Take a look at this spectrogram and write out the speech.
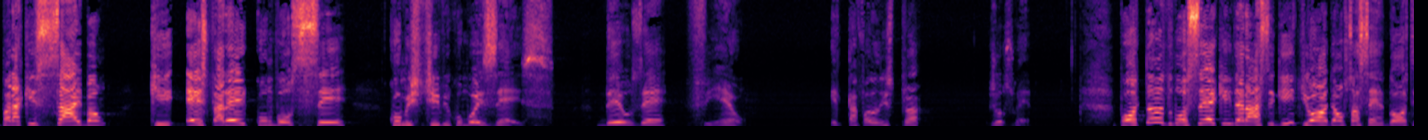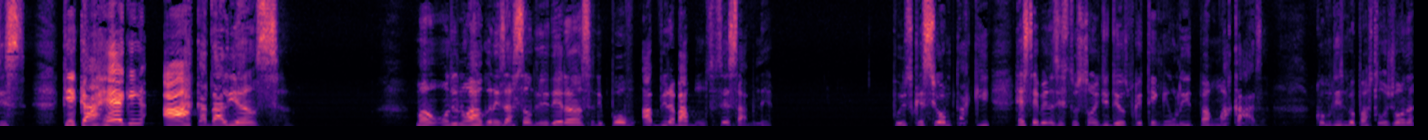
para que saibam que estarei com você, como estive com Moisés. Deus é fiel. Ele está falando isso para Josué. Portanto, você quem dará a seguinte ordem aos sacerdotes que carreguem a arca da aliança. Mão, onde não há organização de liderança, de povo, vira bagunça, você sabe, né? Por isso que esse homem está aqui recebendo as instruções de Deus, porque tem que um líder para uma casa. Como diz meu pastor Jonas,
